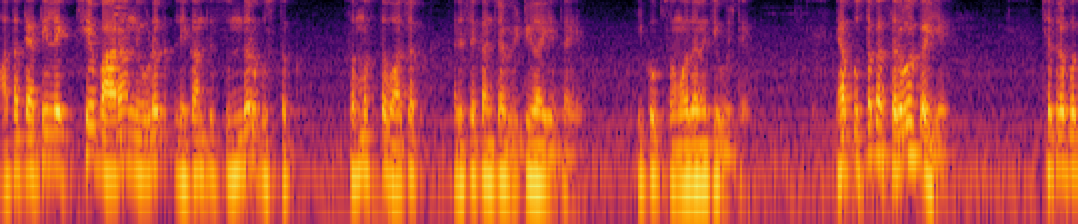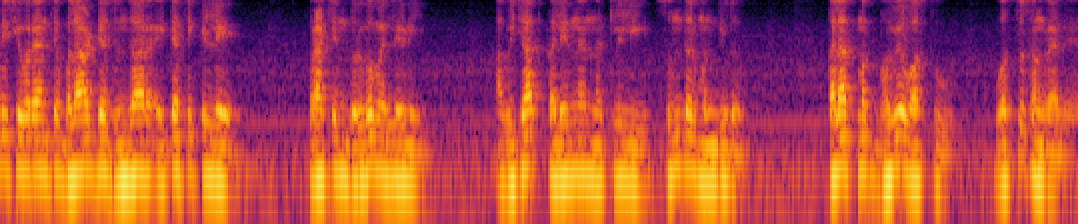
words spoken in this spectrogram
आता त्यातील एकशे बारा निवडक लेखांचे सुंदर पुस्तक समस्त वाचक रसिकांच्या भेटीला येत आहे. ही खूप समाधानाची गोष्ट आहे. या पुस्तकात सर्व काही आहे. छत्रपती शिवरायांचे बलाढ्य झुंजार ऐतिहासिक किल्ले प्राचीन दुर्गम लेणी अभिजात कलेनं नटलेली सुंदर मंदिरं कलात्मक भव्य वास्तू वस्तुसंग्रहालय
